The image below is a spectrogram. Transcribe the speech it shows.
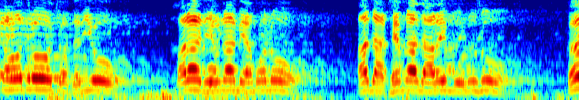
કળોદરો ચૌધરીઓ, મારા દેવના મહેમાનો આ દાઠેમના દાડે બોલું છું કે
